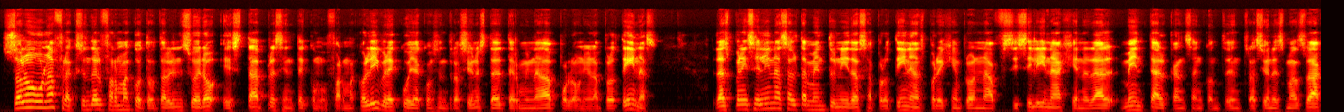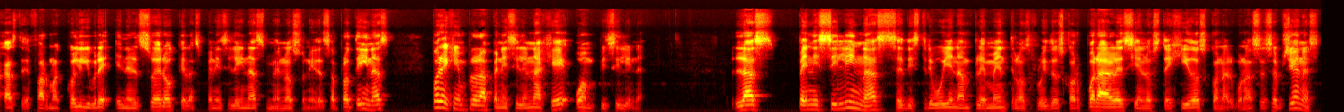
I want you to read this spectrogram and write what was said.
Solo una fracción del fármaco total en suero está presente como fármaco libre, cuya concentración está determinada por la unión a proteínas. Las penicilinas altamente unidas a proteínas, por ejemplo nafcicilina, generalmente alcanzan concentraciones más bajas de fármaco libre en el suero que las penicilinas menos unidas a proteínas, por ejemplo la penicilina G o ampicilina. Las penicilinas se distribuyen ampliamente en los fluidos corporales y en los tejidos con algunas excepciones.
